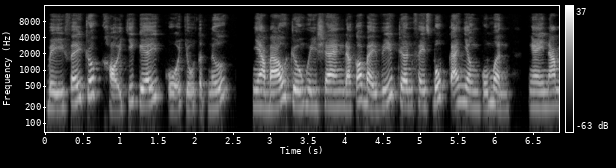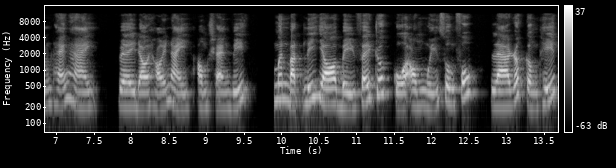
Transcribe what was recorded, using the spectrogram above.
bị phế truất khỏi chiếc ghế của Chủ tịch nước. Nhà báo Trương Huy Sang đã có bài viết trên Facebook cá nhân của mình ngày 5 tháng 2 về đòi hỏi này, ông Sang viết. Minh bạch lý do bị phế truất của ông Nguyễn Xuân Phúc là rất cần thiết.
